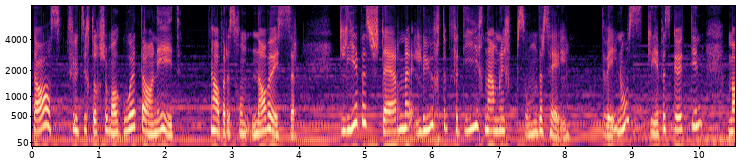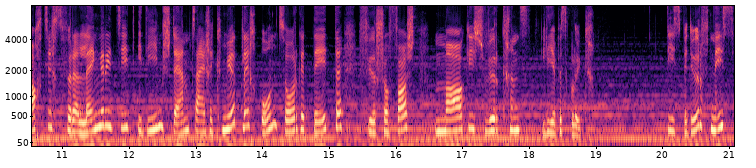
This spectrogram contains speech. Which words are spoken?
Das fühlt sich doch schon mal gut an, nicht? Aber es kommt noch besser. Die Liebessterne leuchten für dich nämlich besonders hell. Die Venus, die Liebesgöttin, macht sich für eine längere Zeit in deinem Sternzeichen gemütlich und sorgt dort für schon fast magisch wirkendes Liebesglück. Dein Bedürfnis,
